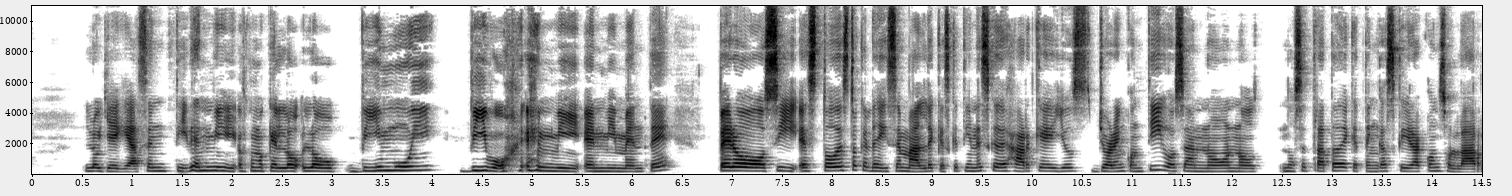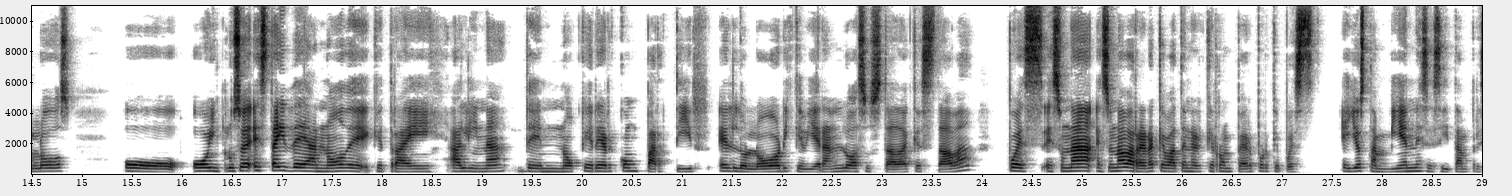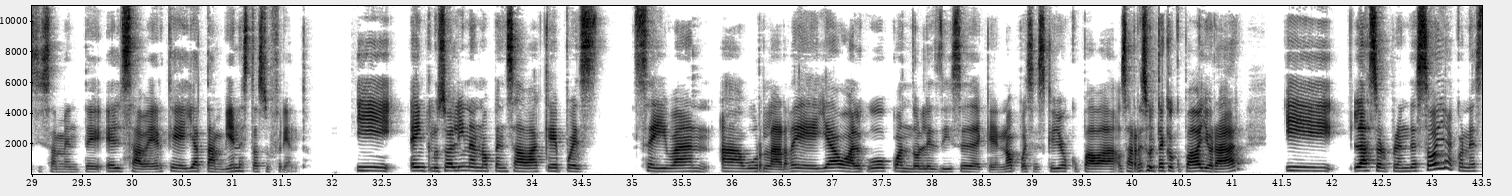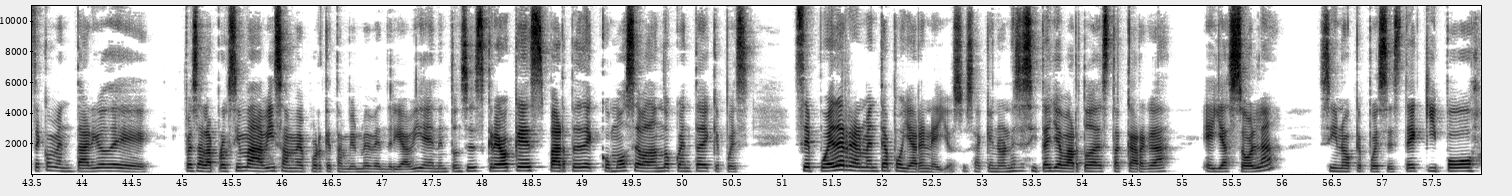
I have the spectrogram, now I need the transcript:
lo llegué a sentir en mi, como que lo, lo vi muy vivo en mi, en mi mente pero sí, es todo esto que le dice mal de que es que tienes que dejar que ellos lloren contigo, o sea, no, no, no se trata de que tengas que ir a consolarlos o, o incluso esta idea, ¿no? De que trae Alina de no querer compartir el dolor y que vieran lo asustada que estaba, pues es una, es una barrera que va a tener que romper porque pues ellos también necesitan precisamente el saber que ella también está sufriendo. Y, e incluso Alina no pensaba que pues se iban a burlar de ella o algo cuando les dice de que no, pues es que yo ocupaba, o sea, resulta que ocupaba llorar y la sorprende Soya con este comentario de pues a la próxima avísame porque también me vendría bien. Entonces creo que es parte de cómo se va dando cuenta de que pues se puede realmente apoyar en ellos, o sea, que no necesita llevar toda esta carga ella sola, sino que pues este equipo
